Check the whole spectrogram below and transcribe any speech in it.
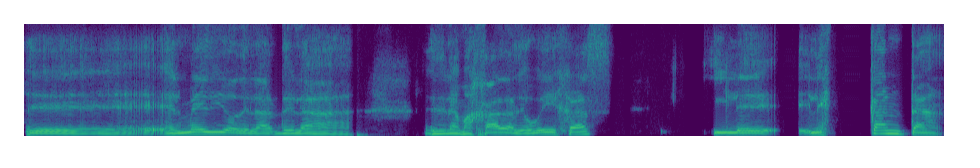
el medio de la, de, la, de la majada de ovejas y le, les canta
